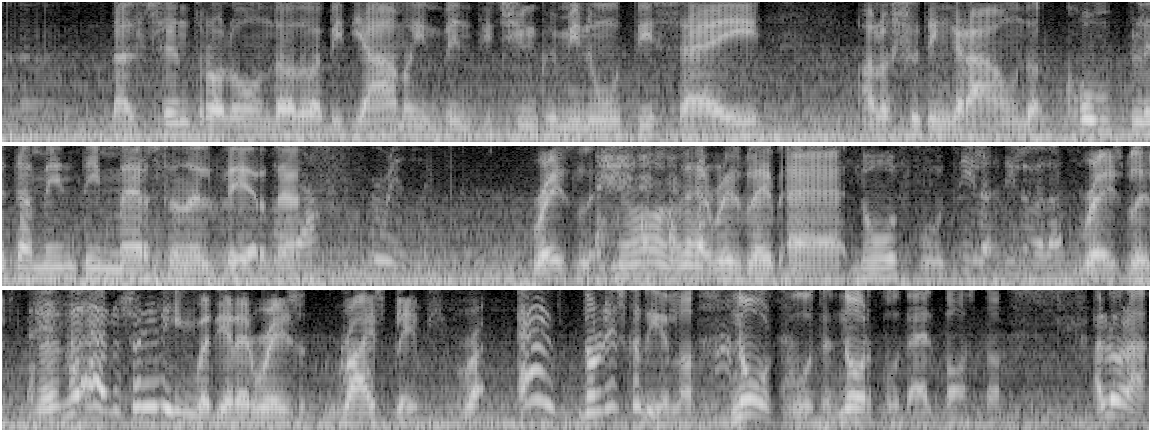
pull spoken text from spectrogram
eh, dal centro a Londra dove abitiamo in 25 minuti sei allo shooting ground completamente immerso nel verde. Dov'è? Risley. Raisley, no non è Raisley, è Northwood. Dillo, dillo veloce. Raisley, eh, non sono in lingua a dire Rais- Raisley, Ra- eh, non riesco a dirlo. Northwood, Northwood è il posto. Allora,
